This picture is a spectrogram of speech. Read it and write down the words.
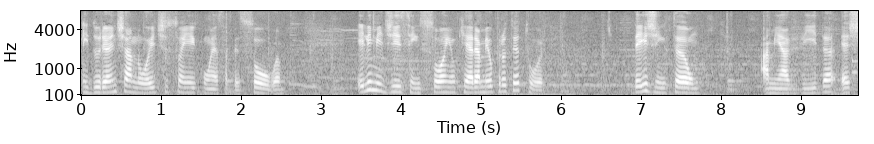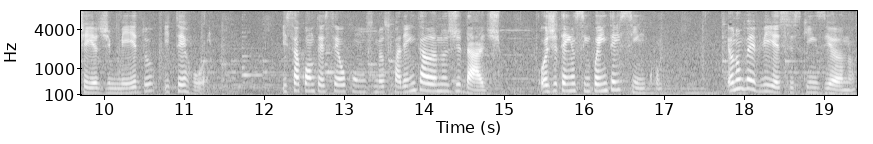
e durante a noite sonhei com essa pessoa, ele me disse em sonho que era meu protetor. Desde então, a minha vida é cheia de medo e terror. Isso aconteceu com os meus 40 anos de idade. Hoje tenho 55. Eu não vivi esses 15 anos.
